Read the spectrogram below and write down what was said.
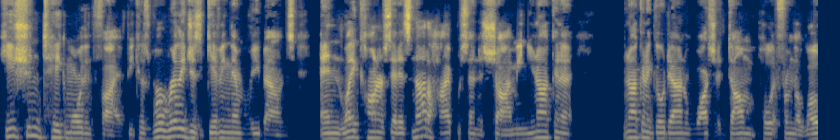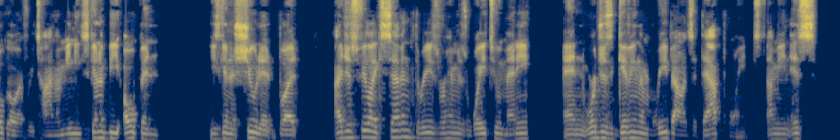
he shouldn't take more than five because we're really just giving them rebounds. And like Connor said, it's not a high percentage shot. I mean, you're not gonna you're not gonna go down and watch Adama pull it from the logo every time. I mean, he's gonna be open, he's gonna shoot it, but I just feel like seven threes for him is way too many, and we're just giving them rebounds at that point. I mean, it's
